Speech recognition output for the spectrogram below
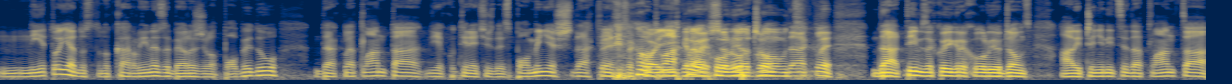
nije to jednostavno. Karolina je zabeležila pobedu, Dakle, Atlanta, iako ti nećeš da je spominješ, dakle, tim za koji igra Julio rukom, Jones. Dakle, da, tim za koji igra Julio Jones. Ali činjenica je da Atlanta,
